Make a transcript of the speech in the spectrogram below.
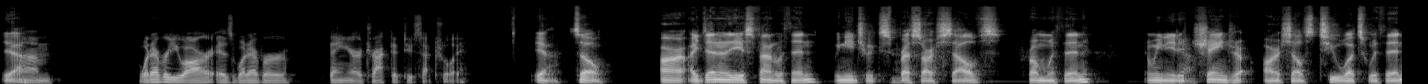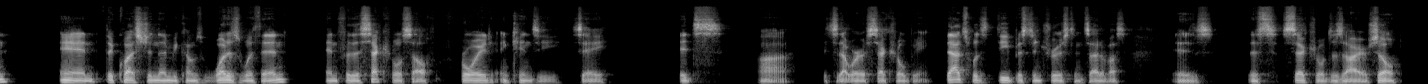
yeah. Um, whatever you are is whatever thing you're attracted to sexually. Yeah. So our identity is found within. We need to express ourselves from within, and we need Yeah. to change ourselves to what's within. And the question then becomes, what is within? And for the sexual self, Freud and Kinsey say it's uh it's that we're a sexual being. That's what's deepest and truest inside of us is this sexual desire. So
